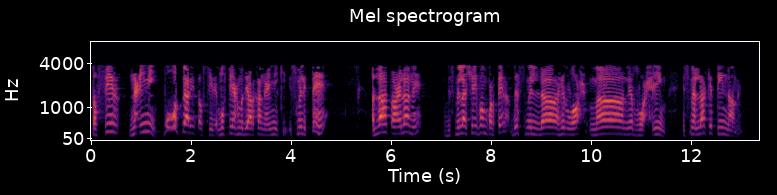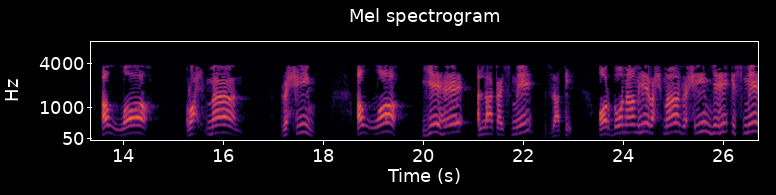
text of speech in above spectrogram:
تفسیر نعیمی، بہت پیاری تفسیر ہے، مفتی احمد یار خان نعیمی کی۔ اس میں لکھتے ہیں، اللہ تعالی نے، بسم اللہ شریف ہم پڑھتے ہیں نا، بسم اللہ الرحمن الرحیم۔ اس میں اللہ کے تین نام ہیں۔ اللہ رحمان رحیم۔ اللہ یہ ہے اللہ کا اس میں ذاتی۔ اور دو نام ہیں رحمان رحیم، یہ ہیں اس میں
